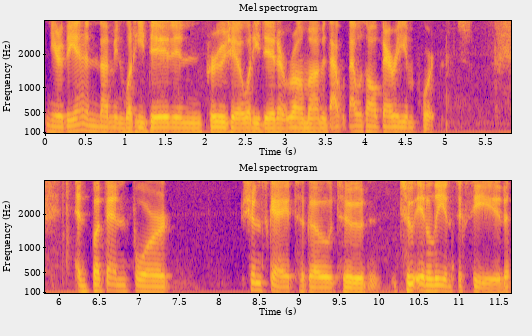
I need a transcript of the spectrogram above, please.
near the end, I mean, what he did in Perugia, what he did at Roma, I mean, that that was all very important. And but then for Shunsuke to go to to Italy and succeed,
